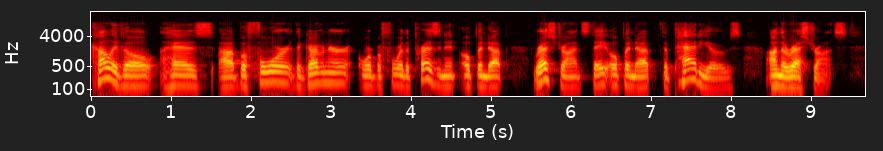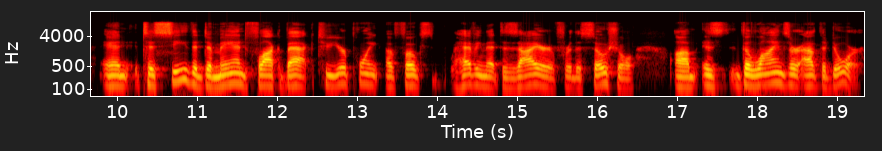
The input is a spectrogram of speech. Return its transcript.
Colleyville has, uh, before the governor or before the president opened up restaurants, they opened up the patios on the restaurants. And to see the demand flock back, to your point of folks having that desire for the social, um, is the lines are out the door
